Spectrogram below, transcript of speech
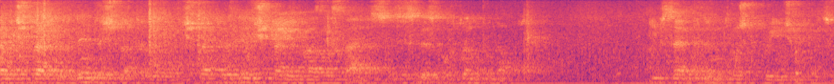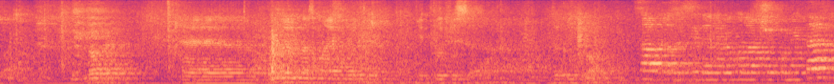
Я в четверту годину до четвертої години, в четверту годину читаю від вас листа зі списку, хто не подав. І все, будемо трошки по-іншому працювати. Добре? Е, Коли в нас має бути відбутися виконком? Завтра засідання виконавчого комітету,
